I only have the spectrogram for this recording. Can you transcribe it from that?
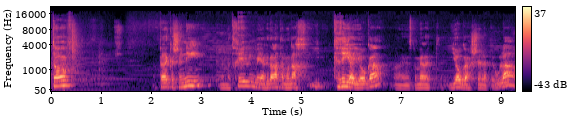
טוב. הפרק השני מתחיל מהגדרת המונח קרי היוגה, זאת אומרת יוגה של הפעולה,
